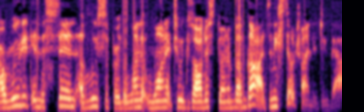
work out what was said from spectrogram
are rooted in the sin of Lucifer, the one that wanted to exalt his throne above God's. And he's still trying to do that.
